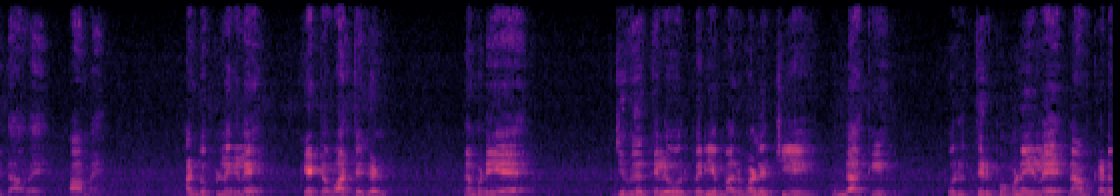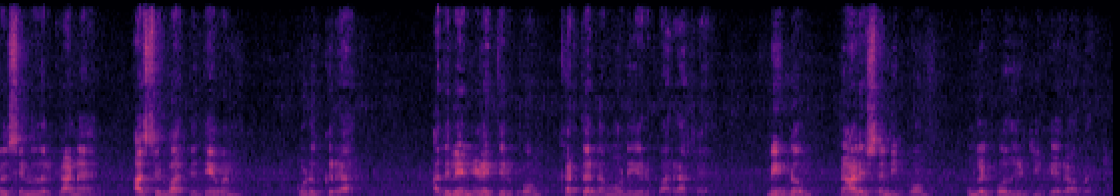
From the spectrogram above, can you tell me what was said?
பிதாவே ஆமை அன்பு பிள்ளைகளே கேட்ட வார்த்தைகள் நம்முடைய ஜீவிதத்தில் ஒரு பெரிய மறுமலர்ச்சியை உண்டாக்கி ஒரு திருப்பு முனையிலே நாம் கடந்து செல்வதற்கான ஆசிர்வாதத்தை தேவன் கொடுக்கிறார். அதிலே நிலைத்திருப்போம். கர்த்தர் நம்மோடு இருப்பாராக. மீண்டும் நாளை சந்திப்போம். உங்கள் பொதுகட்சி கே ராபர்ட்.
